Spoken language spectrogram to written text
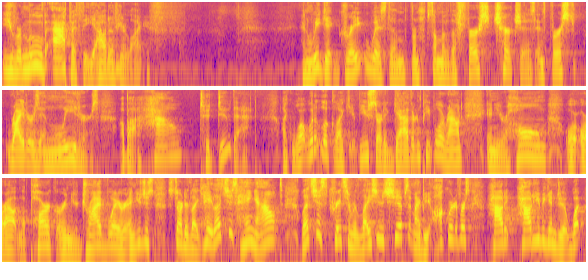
You remove apathy out of your life. And we get great wisdom from some of the first churches and first writers and leaders about how to do that. Like, what would it look like if you started gathering people around in your home or, or out in the park or in your driveway, or, and you just started, like, hey, let's just hang out. Let's just create some relationships. It might be awkward at first. How do, how do you begin to do that? What,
